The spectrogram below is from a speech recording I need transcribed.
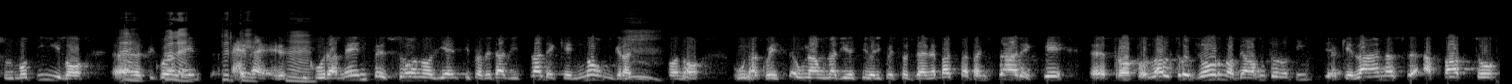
sul motivo. Eh, sicuramente, eh beh, sicuramente, sono gli enti proprietari di strade che non gradiscono una, una, una, direttiva di questo genere. Basta pensare che eh, proprio l'altro giorno abbiamo avuto notizia che l'ANAS ha fatto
